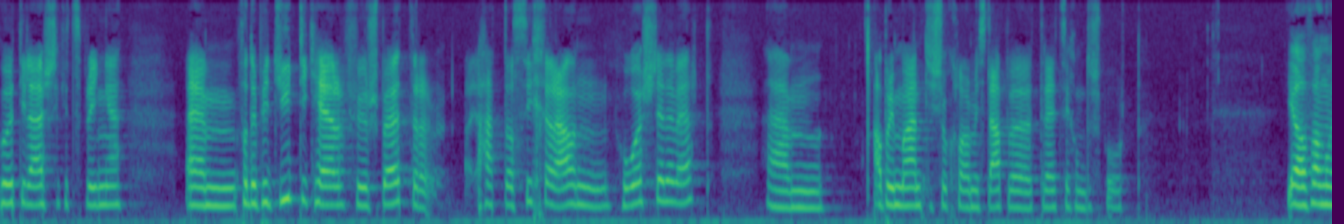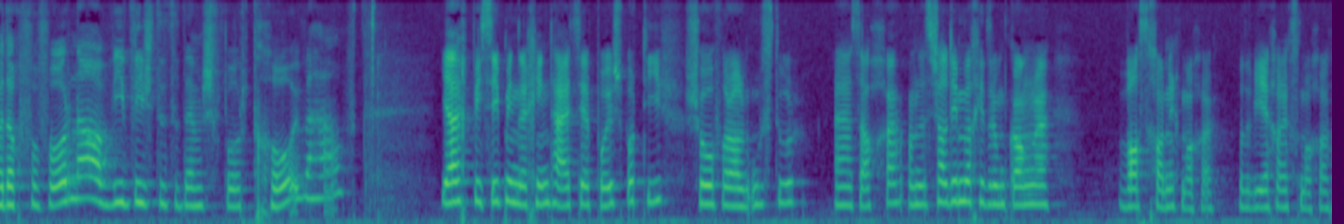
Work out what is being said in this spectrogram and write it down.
gute Leistungen zu bringen. Ähm, von der Bedeutung her für später hat das sicher auch einen hohen Stellenwert. Ähm, aber im Moment ist schon klar, mein Leben dreht sich um den Sport. Ja, fangen wir doch von vorne an. Wie bist du zu dem Sport gekommen überhaupt? Ja, ich bin seit meiner Kindheit sehr polysportiv, schon vor allem Ausdauer-Sachen. Äh, und es ist halt immer darum gegangen, was kann ich machen oder wie kann ich es machen.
